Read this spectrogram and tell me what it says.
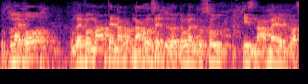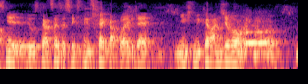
vlevo, vlevo máte nahoře dole, to jsou ty známé vlastně ilustrace ze Sixtinské kaple, kde v níž Michelangelo eh,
